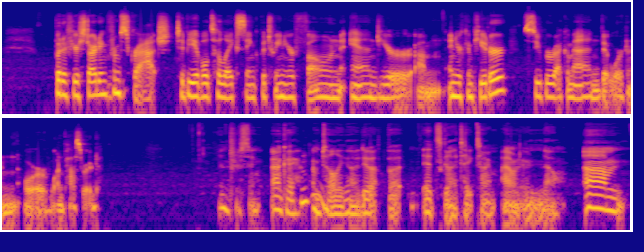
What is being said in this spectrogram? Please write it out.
But if you're starting from scratch to be able to like sync between your phone and your um, and your computer, super recommend Bitwarden or One Password. Interesting. Okay, mm-hmm. I'm totally gonna do it, but it's gonna take time. I don't even know. Um,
